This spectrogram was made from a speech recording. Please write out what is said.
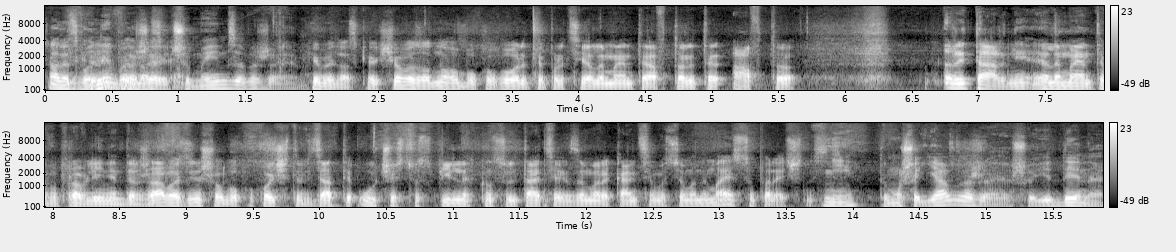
Але Вони вважають, ласка. що ми їм заважаємо. Будь ласка, якщо ви з одного боку говорите про ці елементи авторитар... авторитарні елементи в управлінні державою, з іншого боку, хочете взяти участь у спільних консультаціях з американцями, в цьому немає суперечності? Ні, тому що я вважаю, що єдине.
